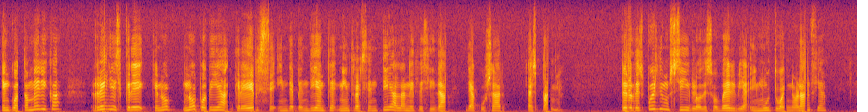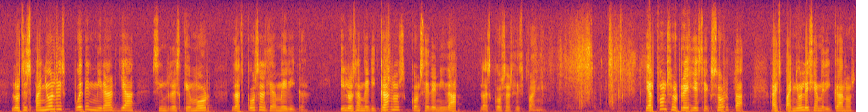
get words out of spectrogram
En cuanto a América, Reyes cree que no, no podía creerse independiente mientras sentía la necesidad de acusar a España. Pero después de un siglo de soberbia y mutua ignorancia, los españoles pueden mirar ya sin resquemor las cosas de América y los americanos con serenidad las cosas de España. Y Alfonso Reyes exhorta a españoles y americanos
